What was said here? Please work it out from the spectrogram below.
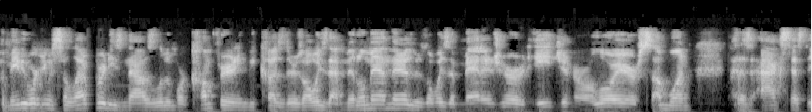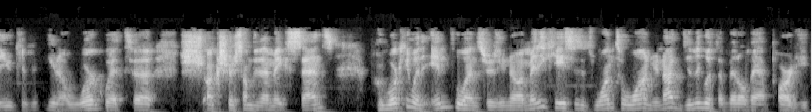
But maybe working with celebrities now is a little bit more comforting because there's always that middleman there. There's always a manager, an agent, or a lawyer, or someone that has access that you can you know work with to structure something that makes sense. Working with influencers, you know, in many cases it's one to one. You're not dealing with the middleman party,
